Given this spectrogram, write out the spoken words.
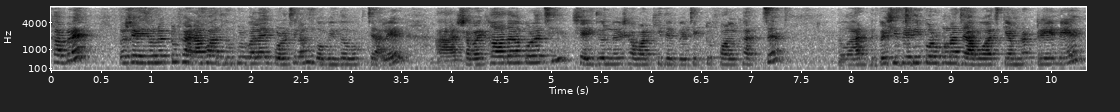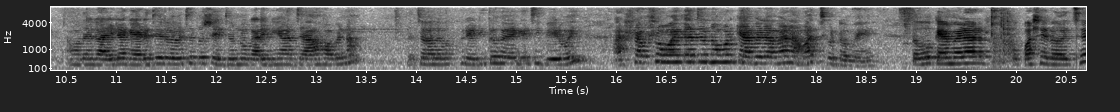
খাবে। তো সেই জন্য একটু ফেনা ভাত দুপুরবেলায় করেছিলাম, গোবিন্দভোগ চালের। আর সবাই খাওয়া দাওয়া করেছি, সেই জন্যই সবার খিদে পেয়েছে, একটু ফল খাচ্ছে। তো আর বেশি দেরি করব না, যাব আজকে আমরা ট্রেনে। আমাদের গাড়িটা গ্যারেজে রয়েছে, তো সেই জন্য গাড়ি নিয়ে আর যাওয়া হবে না। তো চলো রেডি তো হয়ে গেছি, বেরোই। আর সব সময়কার জন্য আমার ক্যামেরাম্যান আমার ছোট মেয়ে। তো ও ক্যামেরার ওপাশে রয়েছে।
